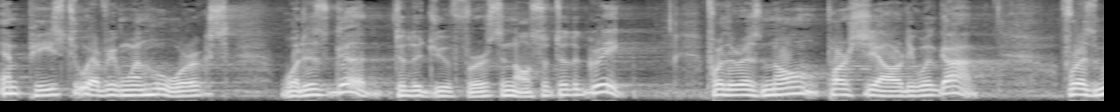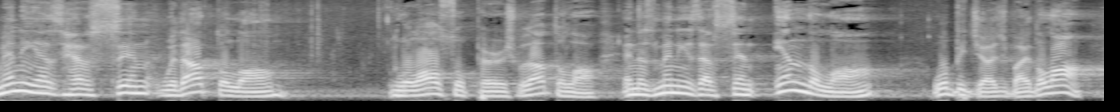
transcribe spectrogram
and peace to everyone who works what is good, to the Jew first and also to the Greek. For there is no partiality with God. For as many as have sinned without the law will also perish without the law, and as many as have sinned in the law will be judged by the law.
